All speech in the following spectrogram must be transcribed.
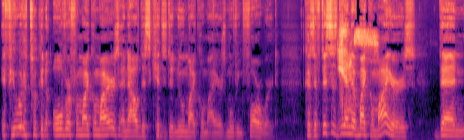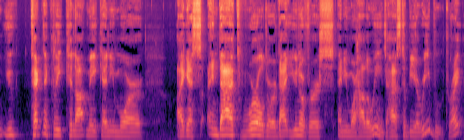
if he would have taken over from Michael Myers, and now this kid's the new Michael Myers moving forward. Because if this is the end of Michael Myers, then you technically cannot make any more, I guess, in that world or that universe, any more Halloweens. It has to be a reboot, right?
